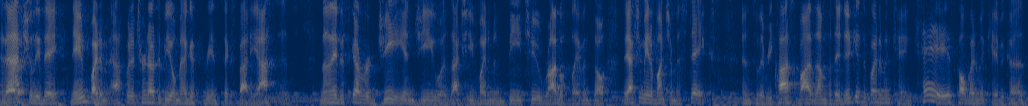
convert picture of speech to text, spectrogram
and it. actually they named vitamin F, but it turned out to be omega 3 and 6 fatty acids. And then they discovered G, and G was actually vitamin B2, riboflavin. So they actually made a bunch of mistakes. And so they reclassified them, but they did get to vitamin K. And K is called vitamin K because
